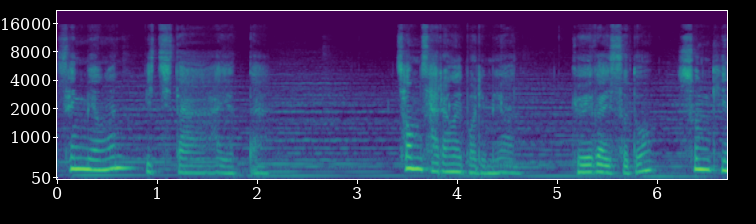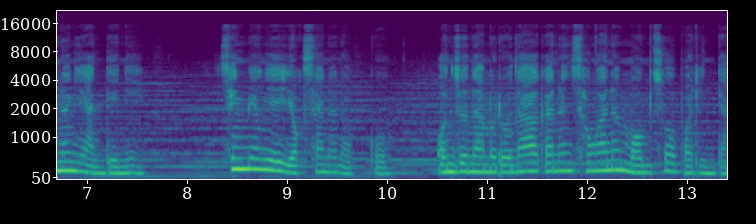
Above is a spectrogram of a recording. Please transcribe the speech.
생명은 빛이다 하였다. 처음 사랑을 버리면 교회가 있어도 순기능이 안 되니 생명의 역사는 없고 온전함으로 나아가는 성화는 멈추어 버린다.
